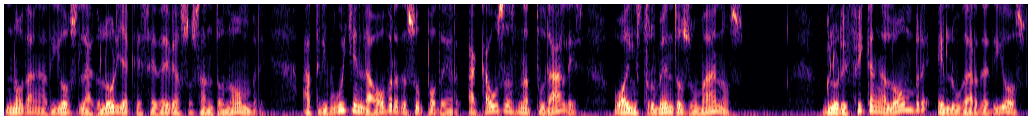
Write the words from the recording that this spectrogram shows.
No dan a Dios la gloria que se debe a su santo nombre, atribuyen la obra de su poder a causas naturales o a instrumentos humanos. Glorifican al hombre en lugar de Dios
